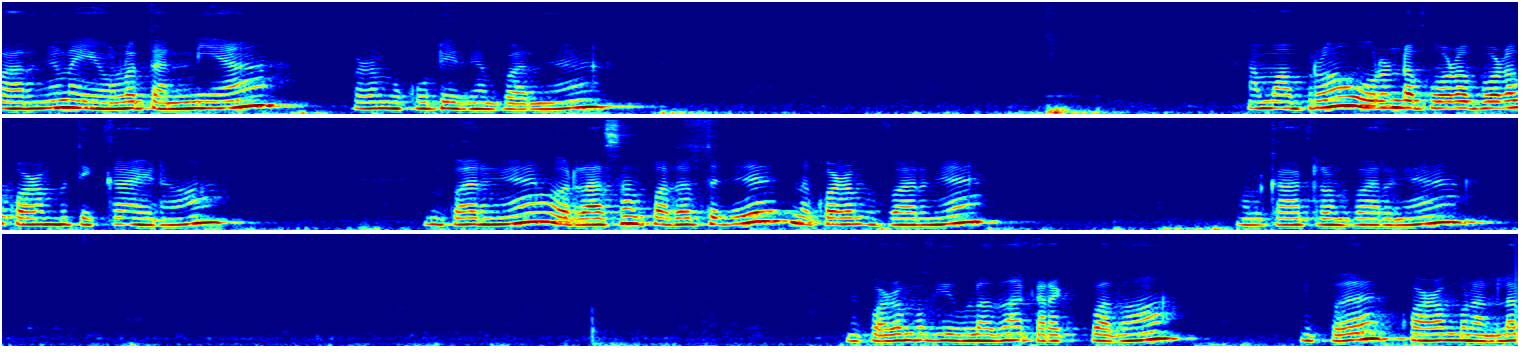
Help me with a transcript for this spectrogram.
பாருங்கள் நான் எவ்வளோ தண்ணியாக குழம்பு கூட்டியிருக்கேன் பாருங்கள் நம்ம அப்புறம் உருண்டை போட போட குழம்பு திக்காயிடும். பாருங்கள் ஒரு ரசம் பதத்துக்கு இந்த குழம்பு பாருங்கள் உங்களுக்கு காட்டுறோம் பாருங்கள் இந்த குழம்புக்கு இவ்வளோ தான் கரெக்ட் பதம். இப்போ குழம்பு நல்லா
